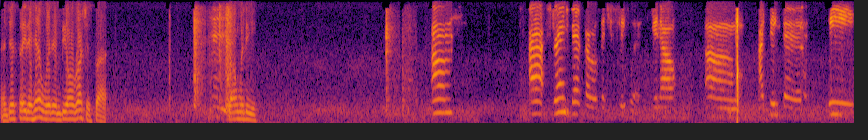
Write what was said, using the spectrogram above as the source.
and just say to hell with it and be on Russia's side? Wrong with E. Um, uh, strange bedfellows that you sleep with. You know, um, I think that we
